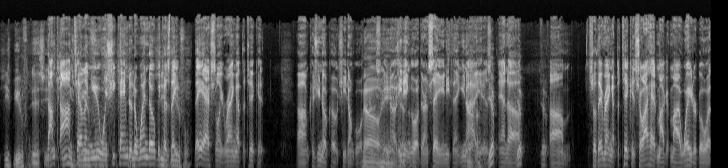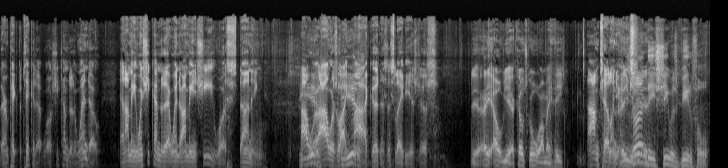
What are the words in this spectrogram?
She's beautiful. Yeah, she. I'm, is. I'm She's telling you, when she came to the window, because they beautiful. they actually rang up the ticket, because you know, Coach, he don't go up. No, there, and- he you know, he didn't go up there and say anything. You know how he Uh-uh. is. Yep, And uh, yep, yep. Um, so they rang up the ticket. So I had my my waiter go out there and pick the ticket up. Well, she come to the window, and I mean, when she come to that window, I mean, she was stunning. I, wa- is. I was She like, is. my goodness, this lady is just. Yeah. Hey, oh yeah, Coach Gore. I mean, he. I'm telling you. Sunday, she was beautiful.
